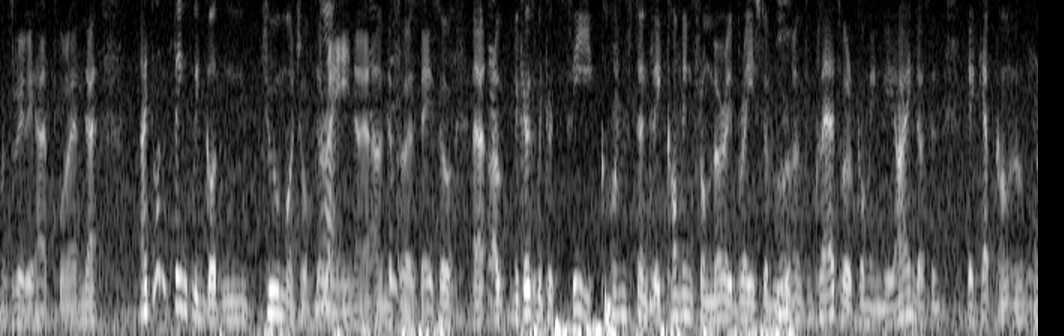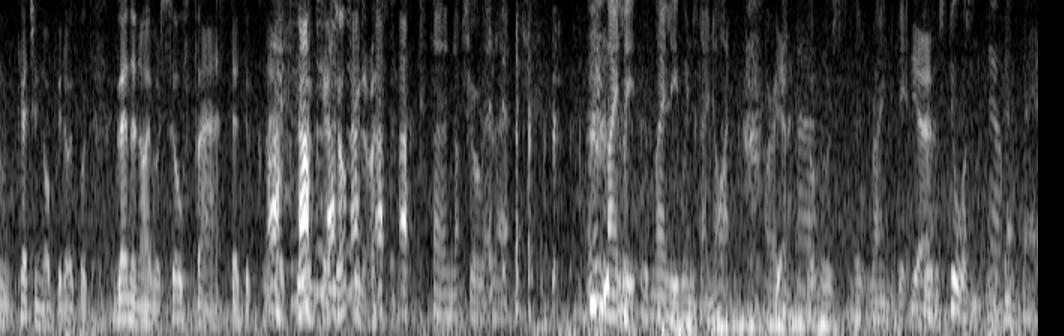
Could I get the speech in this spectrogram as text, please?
was really helpful. And uh, I don't think we got too much of the No. rain uh, No, on the good. first day. So uh, Yeah. uh, because we could see constantly coming from Murray Bridge, the Mm. r- uh, clouds were coming behind us, and they kept com- uh, uh, catching up with us. But Glenn and I were so fast that the clouds couldn't catch up with us. uh, not sure about that. I think mainly mainly Wednesday night. I reckon Yeah. it was it rained a bit. Yeah. but it still wasn't Yeah. that bad.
